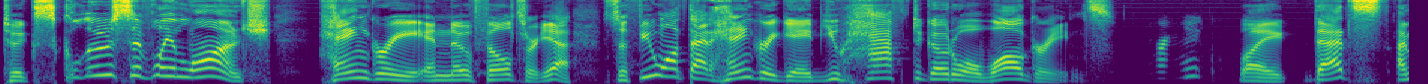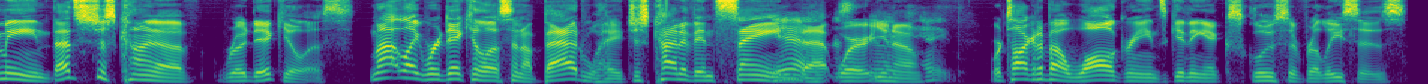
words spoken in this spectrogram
to exclusively launch Hangry and No Filter. Yeah, so if you want that Hangry game, you have to go to a Walgreens. Like that's I mean, that's just kind of ridiculous. Not like ridiculous in a bad way, just kind of insane Yeah, that we're, you know, we're talking about Walgreens getting exclusive releases.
